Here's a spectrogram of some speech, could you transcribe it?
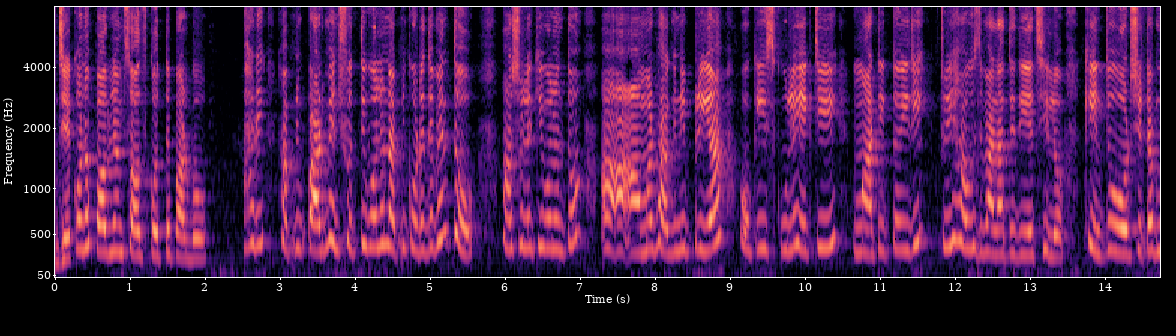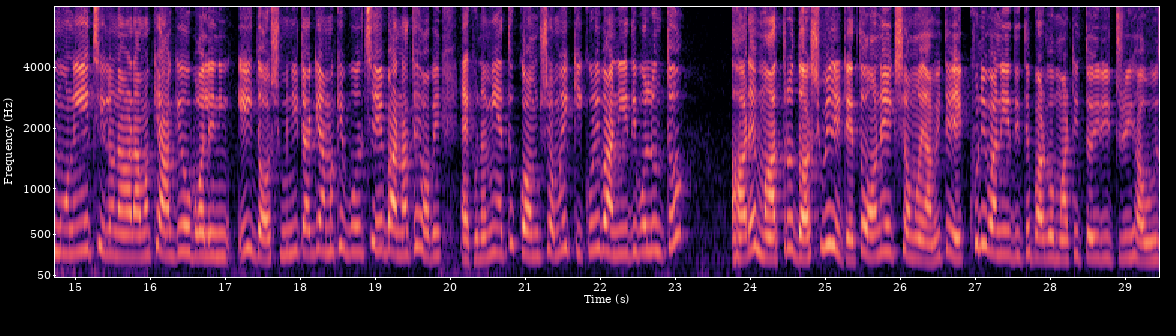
যে কোনো প্রবলেম সলভ করতে পারব। আরে, আপনি পারবেন, সত্যি বলুন, আপনি করে দেবেন তো। আসলে কি বলুন তো আমার ভাগ্নি প্রিয়া, ওকে স্কুলে একটি মাটির তৈরি ট্রি হাউস বানাতে দিয়েছিল। কিন্তু ওর সেটা মনেই ছিল না, আর আমাকে আগেও বলেনি। এই দশ মিনিট আগে আমাকে বলছে, বানাতে হবে। এখন আমি এত কম সময়ে কি করে বানিয়ে দিই বলুন তো? আরে, মাত্র দশ মিনিটে তো অনেক সময়। আমি তো এক্ষুনি বানিয়ে দিতে পারব মাটির তৈরি ট্রি হাউস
